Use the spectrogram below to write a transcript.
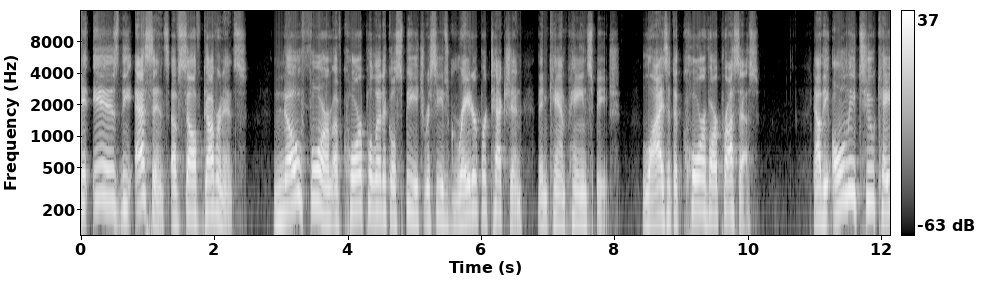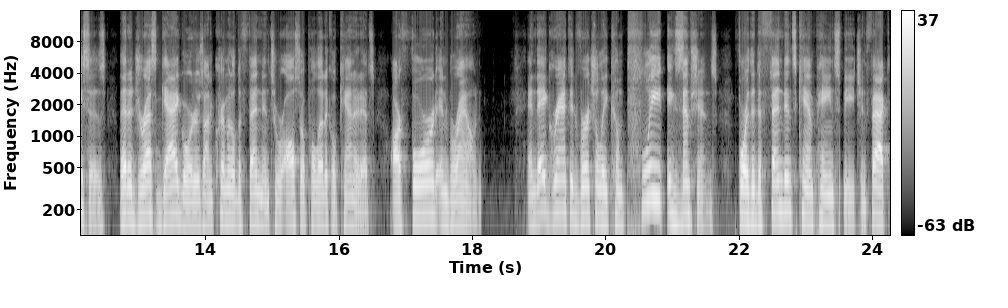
it is the essence of self governance. No form of core political speech receives greater protection than campaign speech, lies at the core of our process. Now, the only two cases that address gag orders on criminal defendants who are also political candidates are Ford and Brown. And they granted virtually complete exemptions for the defendant's campaign speech. In fact,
